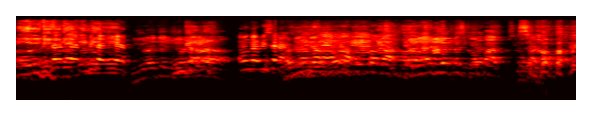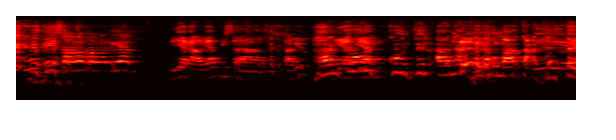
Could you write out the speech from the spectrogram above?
Lu Bisa jujur lihat, aja bisa lihat. jujur aja jujur Enggak aja. Oh nggak bisa. Kak. Soalnya dia psikopat psikopat Bisa lo kalau lihat. iya kalau lihat bisa tapi Hantu yang kuntil anak di rumah Kak Gede.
